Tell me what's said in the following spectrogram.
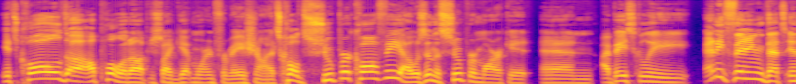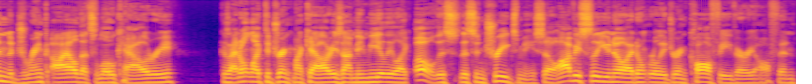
It's called uh, I'll pull it up just so I can get more information on it. It's called Super Coffee. I was in the supermarket and I basically anything that's in the drink aisle that's low calorie because I don't like to drink my calories. I'm immediately like, oh, this this intrigues me. So obviously, you know, I don't really drink coffee very often,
